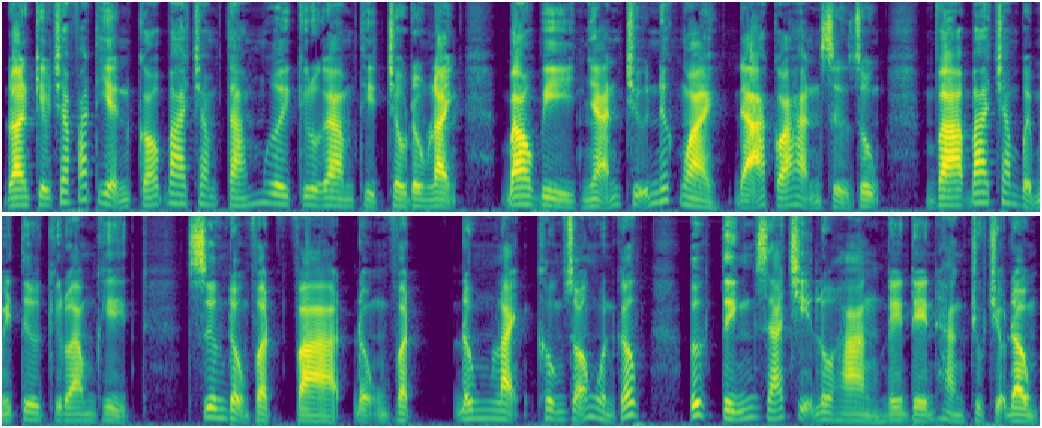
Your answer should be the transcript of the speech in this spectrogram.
đoàn kiểm tra phát hiện có 380 kg thịt trâu đông lạnh, bao bì nhãn chữ nước ngoài đã có hạn sử dụng và 374 kg thịt xương động vật và động vật đông lạnh không rõ nguồn gốc, ước tính giá trị lô hàng lên đến hàng chục triệu đồng.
